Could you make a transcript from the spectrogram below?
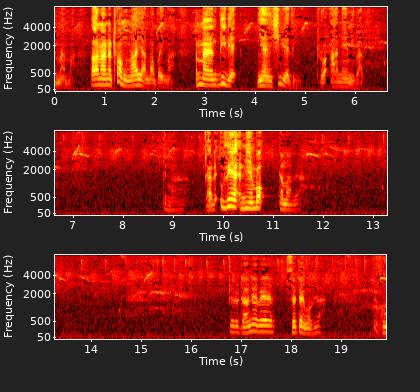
အမှန်ပါသာနာ2500နောက်ပိုင်းမှာအမှန်သိတဲ့ဉာဏ်ရှိတဲ့သူသူတော်အားနည်းနေပါပြီ တမန်ဒါလည်းဦးဇင်းရဲ့အမြင်ပေါ့တမန်ဗျာဒါတော့ဒါနဲ့ပဲဇက်တိုက်ပါဗျာအခု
